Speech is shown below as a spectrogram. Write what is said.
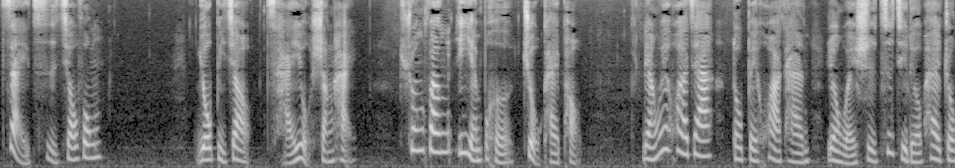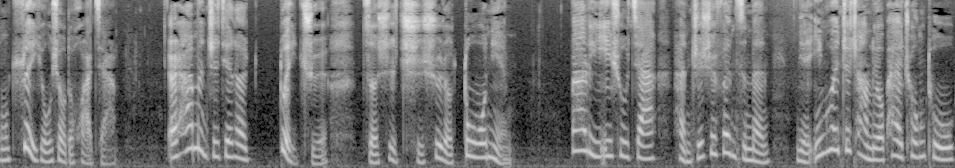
再次交锋。有比较才有伤害，双方一言不合就开炮。两位画家都被画坛认为是自己流派中最优秀的画家。而他们之间的对决，则是持续了多年。巴黎艺术家和知识分子们也因为这场流派冲突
